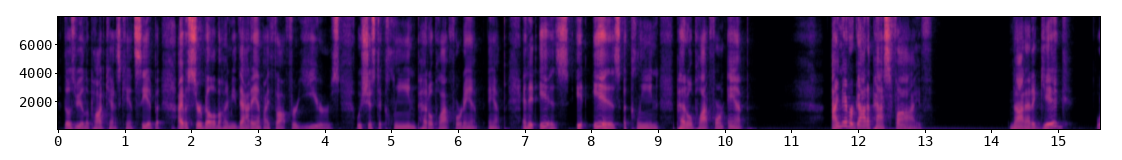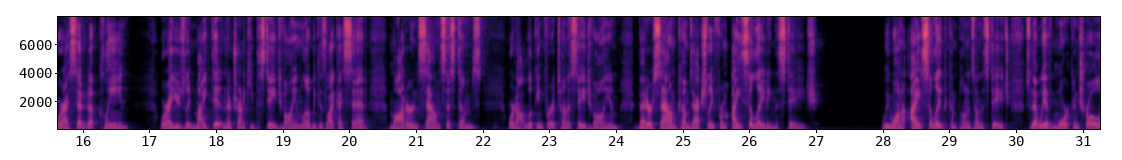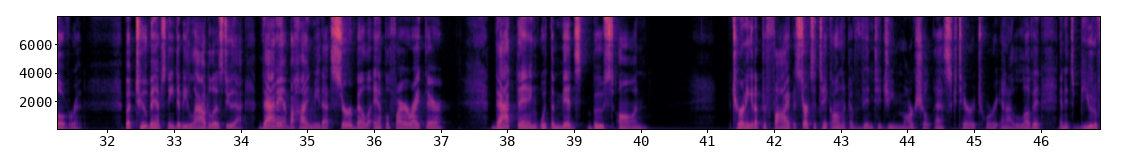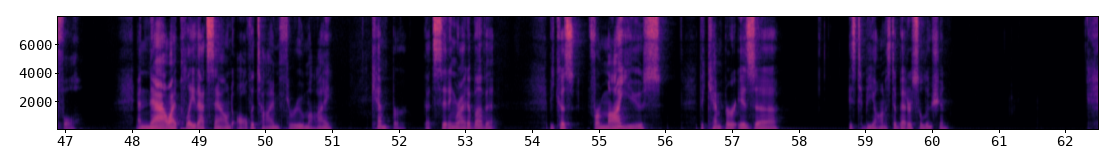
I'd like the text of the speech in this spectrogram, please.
those of you on the podcast can't see it, but I have a Suhr Bella behind me. That amp I thought for years was just a clean pedal platform amp, amp. And it is. It is a clean pedal platform amp. I never got a pass five. Not at a gig where I set it up clean, where I usually mic'd it and they're trying to keep the stage volume low because, like I said, modern sound systems, we're not looking for a ton of stage volume. Better sound comes actually from isolating the stage. We want to isolate the components on the stage so that we have more control over it. But tube amps need to be loud to let us do that. That amp behind me, that Suhr Bella amplifier right there, that thing with the mid boost on, turning it up to five, it starts to take on like a vintagey Marshall esque territory, and I love it, and it's beautiful. And now I play that sound all the time through my Kemper that's sitting right above it. Because for my use, the Kemper is a is, to be honest, a better solution.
